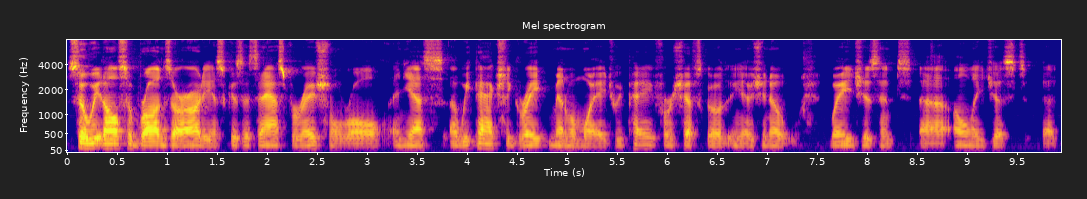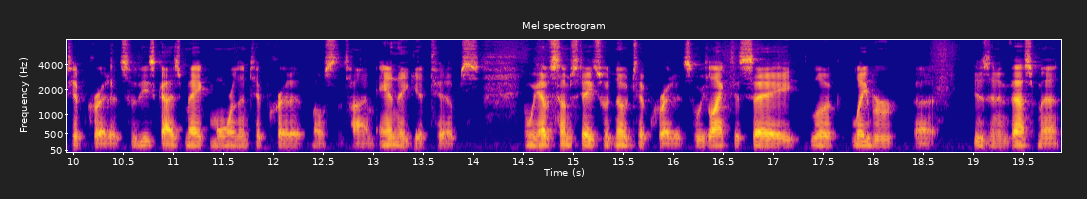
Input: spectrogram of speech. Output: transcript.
so it also broadens our audience because it's an aspirational role. And yes, uh, we pay actually great minimum wage. We pay for chefs go. You know, as you know, wage isn't uh, only just uh, tip credit. So these guys make more than tip credit most of the time, and they get tips. And we have some states with no tip credit. So we like to say, look, labor uh, is an investment.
